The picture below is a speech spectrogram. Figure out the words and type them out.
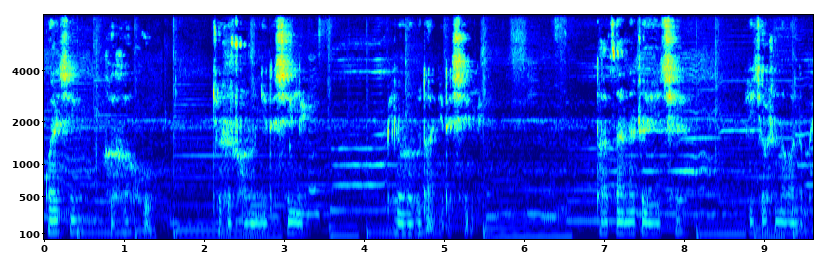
关心和呵护，就是闯入你的心里，并融入到你的心里。大自然的这一切，依旧是那么的美。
